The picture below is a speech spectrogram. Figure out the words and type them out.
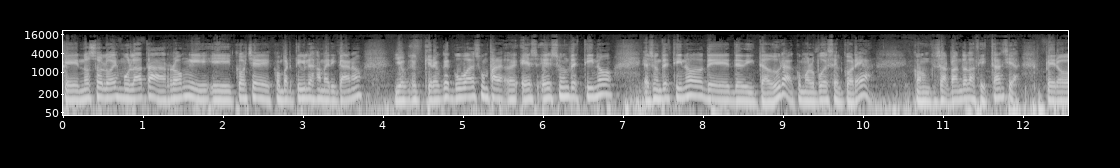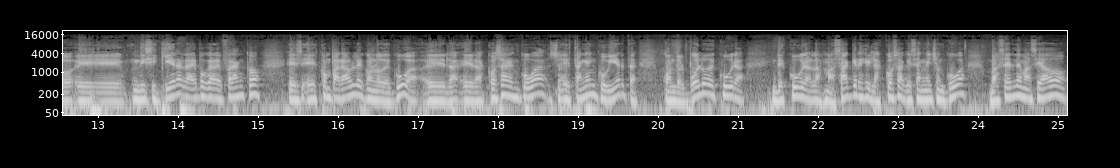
que no solo es mulata, ron y, coches convertibles americanos. Yo creo que Cuba es un es, es un destino es un destino de, de dictadura, como lo puede ser Corea con, salvando las distancias, pero eh, ni siquiera la época de Franco es, es comparable con lo de Cuba. Eh, eh, las cosas en Cuba están encubiertas. Cuando el pueblo descubra, descubra las masacres y las cosas que se han hecho en Cuba, va a ser demasiado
